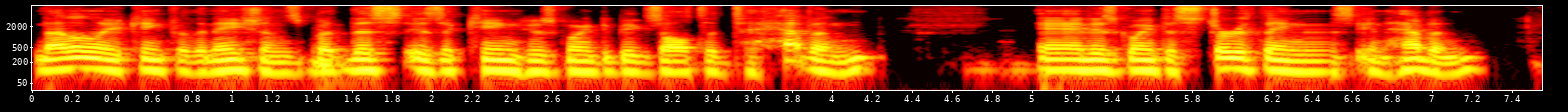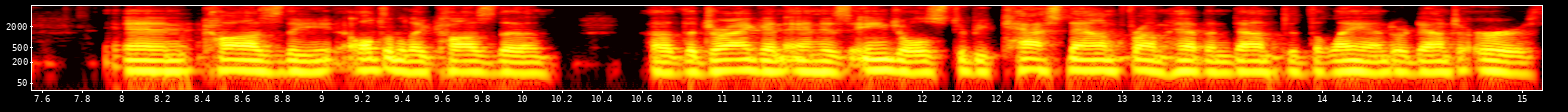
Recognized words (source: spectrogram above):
not only a king for the nations, but this is a king who's going to be exalted to heaven and is going to stir things in heaven and cause the ultimately cause the uh, the dragon and his angels to be cast down from heaven down to the land or down to earth.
